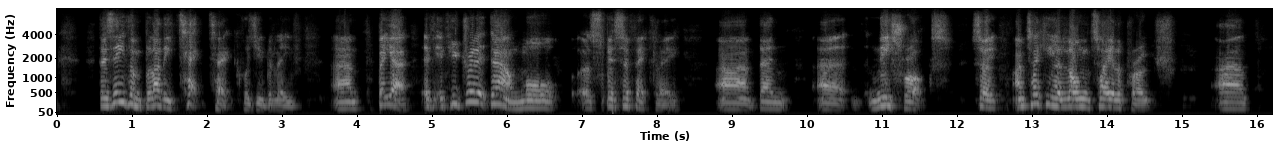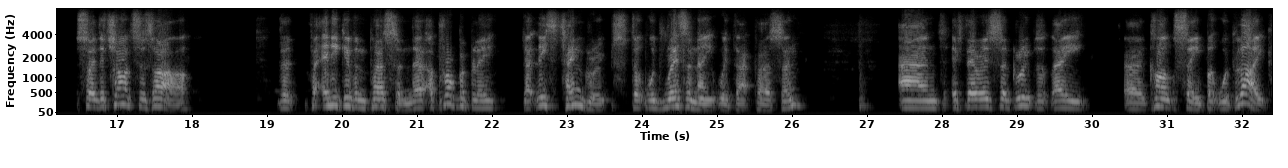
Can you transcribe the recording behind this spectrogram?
There's even bloody tech tech, would you believe? Um, but yeah, if, if you drill it down more uh, specifically, uh, then uh, niche rocks. So I'm taking a long tail approach. Uh, so the chances are that for any given person, there are probably at least 10 groups that would resonate with that person. And if there is a group that they uh, can't see but would like,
